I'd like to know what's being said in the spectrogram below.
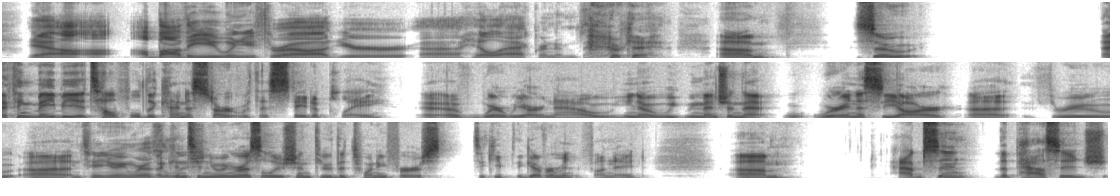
yeah, I'll, I'll, bother you when you throw out your uh, Hill acronyms. Okay, um, so I think maybe it's helpful to kind of start with a state of play uh, of where we are now. You know, we, we mentioned that we're in a CR uh, through uh, continuing resolution. a continuing resolution through the 21st to keep the government funded. Um, absent the passage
